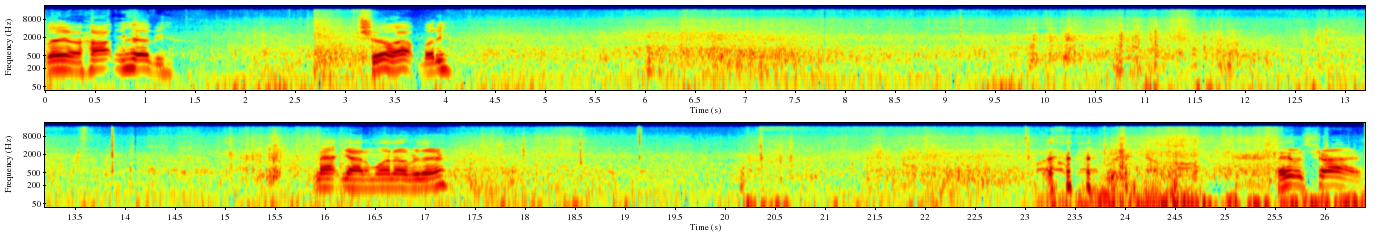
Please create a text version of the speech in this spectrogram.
They are hot and heavy. Chill out, buddy. Matt got him one over there. he was trying.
